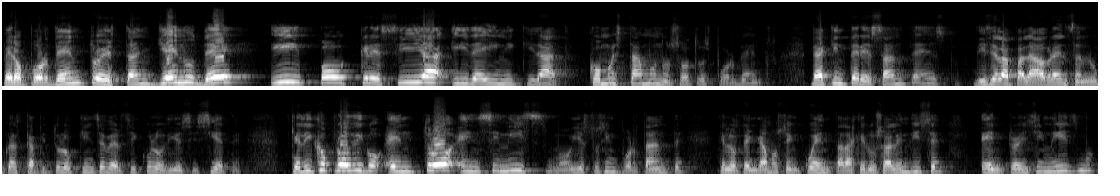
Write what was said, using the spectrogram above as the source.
pero por dentro están llenos de hipocresía y de iniquidad. ¿Cómo estamos nosotros por dentro? Vea qué interesante esto. Dice la palabra en San Lucas capítulo 15, versículo 17, que el hijo pródigo entró en sí mismo, y esto es importante que lo tengamos en cuenta. La Jerusalén dice, entró en sí mismo.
